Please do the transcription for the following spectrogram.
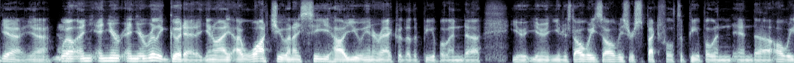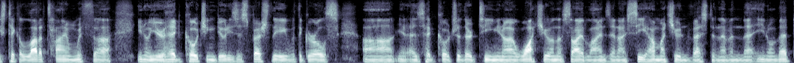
Yeah, yeah. Well, and and you're and you're really good at it. You know, I, I watch you and I see how you interact with other people, and uh, you you know you're just always always respectful to people, and and uh, always take a lot of time with uh, you know your head coaching duties, especially with the girls. Uh, you know, as head coach of their team, you know, I watch you on the sidelines, and I see how much you invest in them, and that you know that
